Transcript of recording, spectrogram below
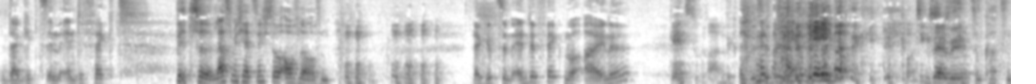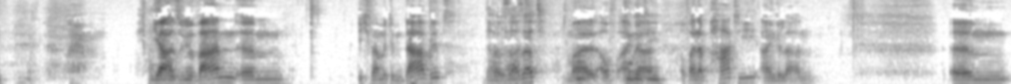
Da gibt es im Endeffekt, Bitte, lass mich jetzt nicht so auflaufen. da gibt's im Endeffekt nur eine. Gähnst du gerade? Reden. Kommt die Geschichte. Zum Kotzen. Ja, also wir waren, ähm, ich war mit dem David, David Hazard mal auf einer, ihn. auf einer Party eingeladen. Ähm,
